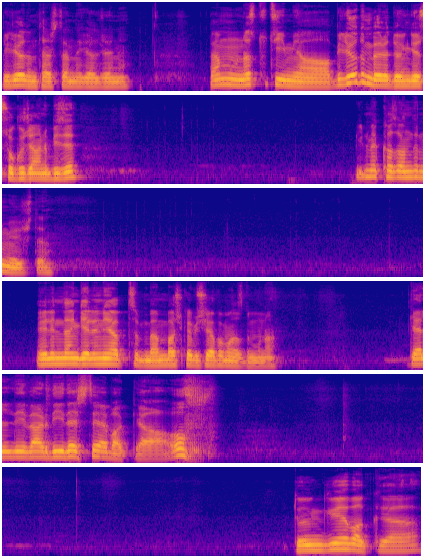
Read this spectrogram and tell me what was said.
Biliyordum tersten de geleceğini. Ben bunu nasıl tutayım ya? Biliyordum böyle döngüye sokacağını bizi. Bilmek kazandırmıyor işte. Elimden geleni yaptım. Ben başka bir şey yapamazdım buna. Geldiği verdiği desteğe bak ya. Of. Döngüye bak ya.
